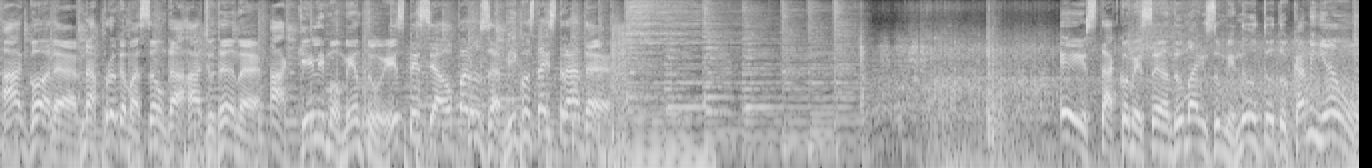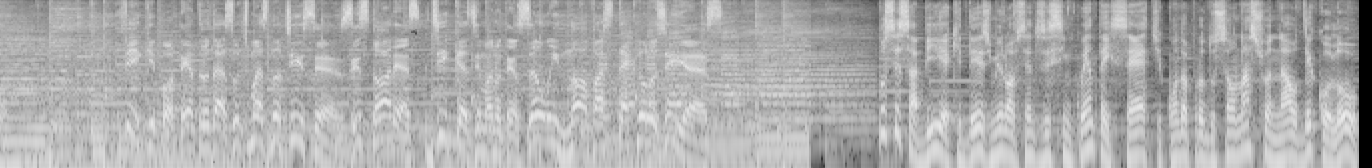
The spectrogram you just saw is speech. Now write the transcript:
Agora, na programação da Rádio Dana, aquele momento especial para os amigos da estrada. Está começando mais um minuto do caminhão. Fique por dentro das últimas notícias, histórias, dicas de manutenção e novas tecnologias. Você sabia que desde 1957, quando a produção nacional decolou,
